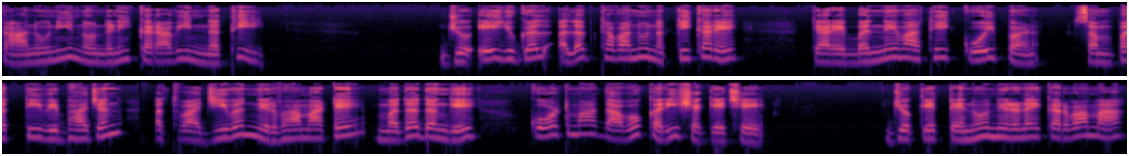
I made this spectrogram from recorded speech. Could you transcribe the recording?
કાનૂની નોંધણી કરાવી નથી જો એ યુગલ અલગ થવાનું નક્કી કરે ત્યારે બંનેમાંથી કોઈ પણ સંપત્તિ વિભાજન અથવા જીવન નિર્વાહ માટે મદદ અંગે કોર્ટમાં દાવો કરી શકે છે. જો કે તેનો નિર્ણય કરવામાં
